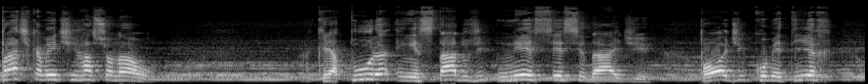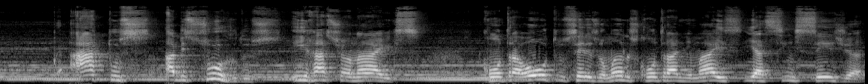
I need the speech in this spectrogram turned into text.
praticamente irracional. A criatura em estado de necessidade pode cometer atos absurdos, irracionais contra outros seres humanos, contra animais e assim seja.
